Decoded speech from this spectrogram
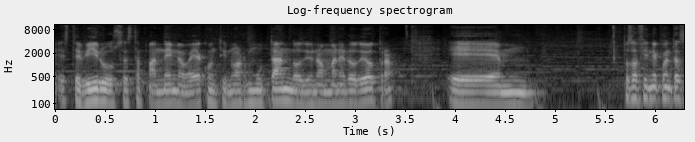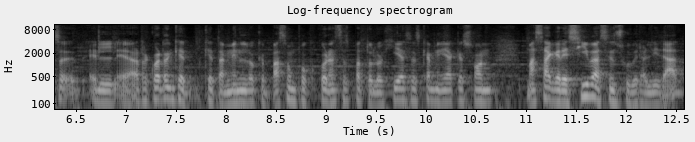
este virus, esta pandemia vaya a continuar mutando de una manera o de otra. Eh, pues a fin de cuentas, eh, recuerden que, también lo que pasa un poco con estas patologías es que a medida que son más agresivas en su viralidad,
